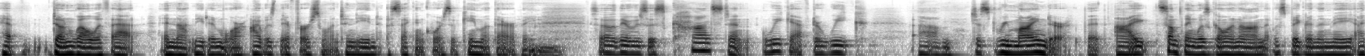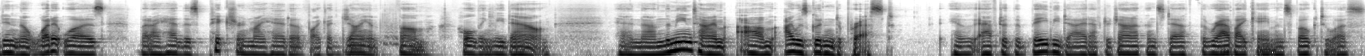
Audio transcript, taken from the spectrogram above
have done well with that and not needed more. I was their first one to need a second course of chemotherapy. Mm. So there was this constant week after week um, just reminder that I something was going on that was bigger than me. I didn't know what it was, but I had this picture in my head of like a giant thumb holding me down. And um, in the meantime, um, I was good and depressed. You know, after the baby died, after Jonathan's death, the rabbi came and spoke to us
